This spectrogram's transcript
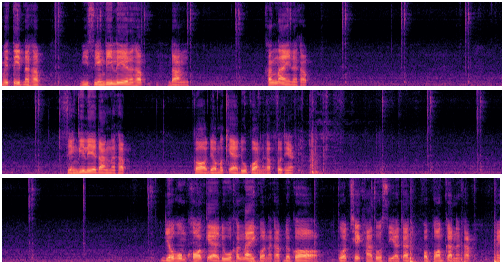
ไม่ติดนะครับ มีเสียงดีเลย์นะครับ ดังข้างในนะครับ เสียงดีเลย์ดังนะครับ ก็เดี๋ยวมาแกะดูก่อนนะครับตัวเนี้ยเดี๋ยวผมขอแกะดูข้างในก่อนนะครับ แล้วก็ตรวจเช็คหาตัวเสียกันพร้อม ๆ กันนะครับ ให้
